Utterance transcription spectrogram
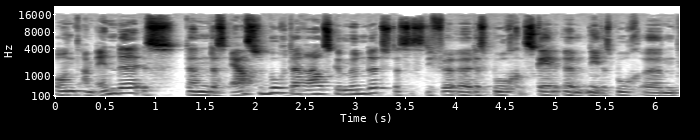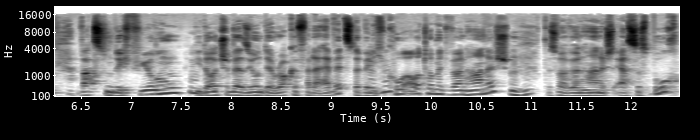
Und am Ende ist dann das erste Buch daraus gemündet. Das ist die, äh, das Buch Scale, äh, nee, das Buch ähm, Wachstum durch Führung, mhm. die deutsche Version der Rockefeller Habits. Da bin mhm. ich Co-Autor mit Vern Harnisch. Mhm. Das war Vern Harnischs erstes Buch.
